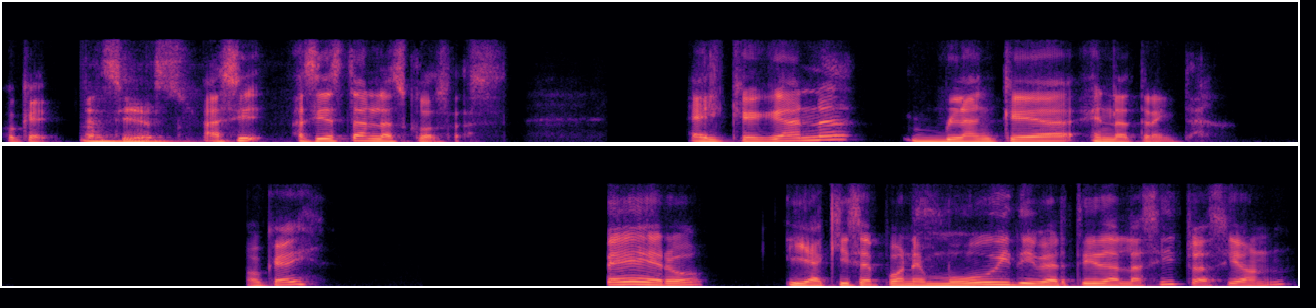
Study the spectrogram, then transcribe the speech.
Ok. Así es. Así, así están las cosas. El que gana blanquea en la 30. ¿Ok? Pero y aquí se pone muy divertida la situación.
